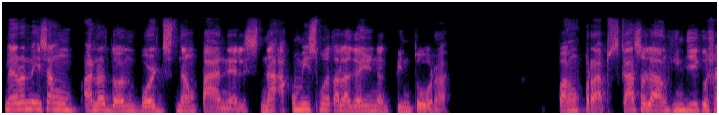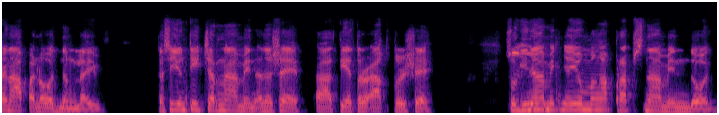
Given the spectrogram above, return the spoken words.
meron isang ano doon, boards ng panels na ako mismo talaga yung nagpintura. Pang props. Kaso lang, hindi ko siya napanood ng live. Kasi yung teacher namin, ano siya uh, theater actor siya So, ginamit niya yung mga props namin doon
